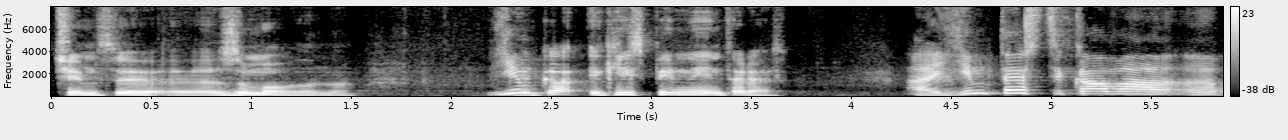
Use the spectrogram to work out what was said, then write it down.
чим це е, зумовлено? Їм Яка, який спільний інтерес? Їм теж цікава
